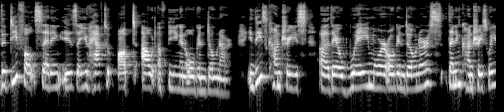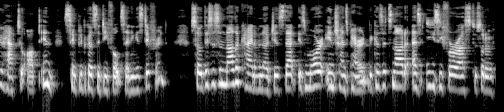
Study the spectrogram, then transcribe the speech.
the default setting is that you have to opt out of being an organ donor. In these countries, uh, there are way more organ donors than in countries where you have to opt in simply because the default setting is different. So this is another kind of nudges that is more intransparent because it's not as easy for us to sort of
